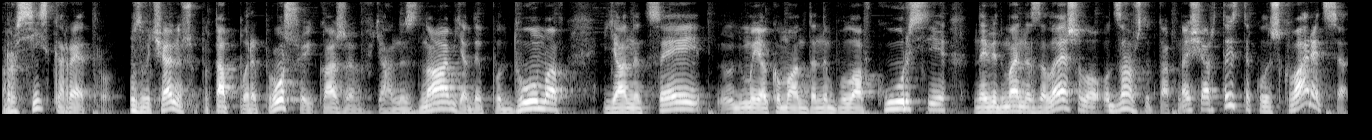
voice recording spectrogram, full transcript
Російське ретро. Ну, звичайно, що Потап перепрошує і каже: Я не знав, я не подумав, я не цей, моя команда не була в курсі, не від мене залежало. От завжди так. Наші артисти, коли шкваряться,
